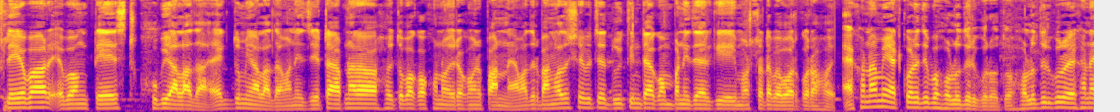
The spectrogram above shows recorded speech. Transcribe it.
ফ্লেভার এবং টেস্ট খুবই আলাদা, একদমই আলাদা। মানে যেটা আপনারা হয়তো বা কখনো এরকমের পান না আমাদের বাংলাদেশের ভিতরে দুই, তিনটা কোম্পানিতে আর কি এই মশলাটা ব্যবহার করা হয়। এখন আমি অ্যাড করে দিব হলুদের গুঁড়ো। তো হলুদের গুঁড়ো এখানে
